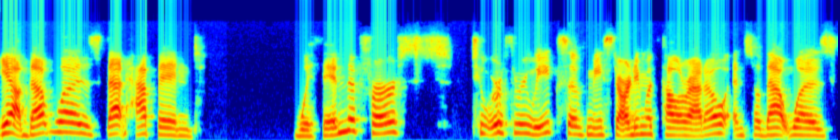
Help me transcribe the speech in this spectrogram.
yeah, that was that happened within the first two or three weeks of me starting with Colorado. And so that was,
